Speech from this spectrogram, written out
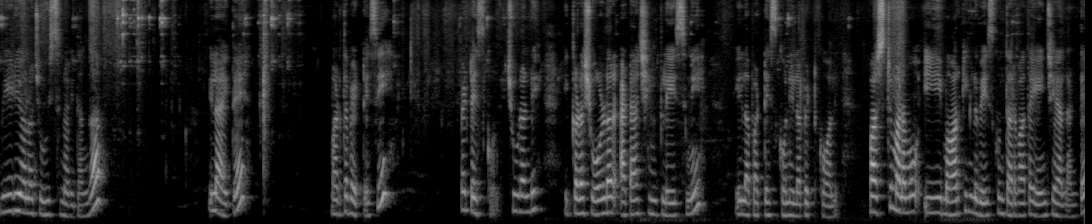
వీడియోలో చూపిస్తున్న విధంగా ఇలా అయితే మడత పెట్టేసి పెట్టేసుకోండి. చూడండి ఇక్కడ షోల్డర్ అటాచింగ్ ప్లేస్ని ఇలా పట్టేసుకొని ఇలా పెట్టుకోవాలి. ఫస్ట్ మనము ఈ మార్కింగ్లు వేసుకున్న తర్వాత ఏం చేయాలంటే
